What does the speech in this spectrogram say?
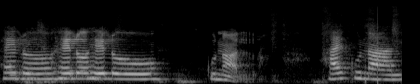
hello hello hello Kunal hi Kunal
